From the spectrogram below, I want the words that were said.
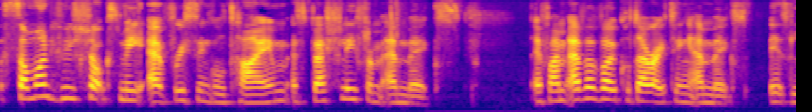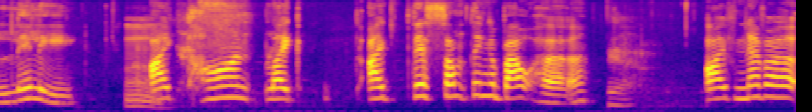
someone who shocks me every single time, especially from NMIXX. If I'm ever vocal directing NMIXX, it's Lily. Mm. I can't like I there's something about her. Yeah. I've never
